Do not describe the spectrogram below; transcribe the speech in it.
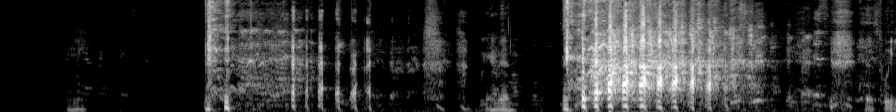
yeah. Hey, I'm really good at scrubbing toilets. we have Amen. some opportunities. this week.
